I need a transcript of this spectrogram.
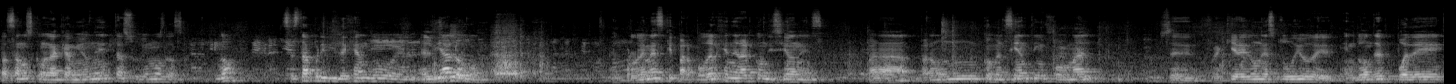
pasamos con la camioneta, subimos las... No, se está privilegiando el, el diálogo. El problema es que para poder generar condiciones para, para un comerciante informal se requiere de un estudio de en dónde puede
